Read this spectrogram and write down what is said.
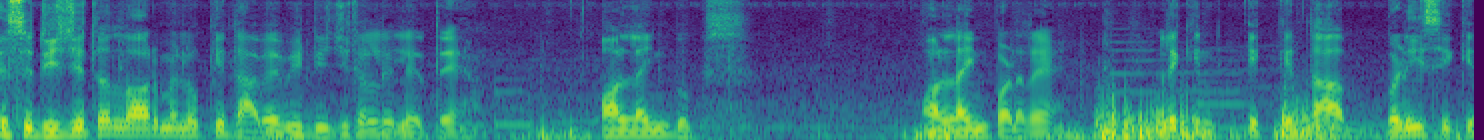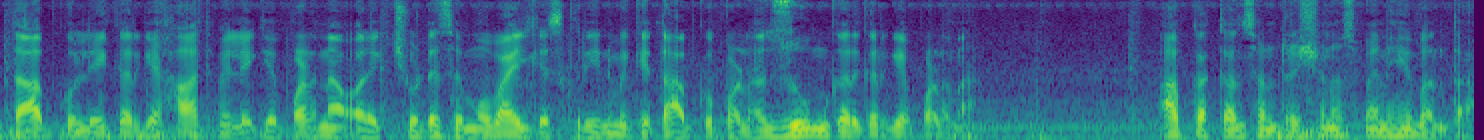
इस डिजिटल दौर में लोग किताबें भी डिजिटली लेते हैं। ऑनलाइन बुक्स, ऑनलाइन पढ़ रहे हैं। लेकिन एक किताब, बड़ी सी किताब को लेकर के हाथ में लेके पढ़ना और एक छोटे से मोबाइल के स्क्रीन में किताब को पढ़ना, जूम कर करके पढ़ना आपका कंसंट्रेशन उसमें नहीं बनता।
